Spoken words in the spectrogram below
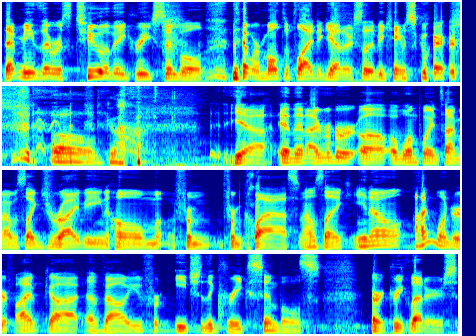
that means there was two of a Greek symbol that were multiplied together, so they became squares. Oh god. Yeah, and then I remember uh, at one point in time I was like driving home from from class, and I was like, you know, I wonder if I've got a value for each of the Greek symbols or Greek letters,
